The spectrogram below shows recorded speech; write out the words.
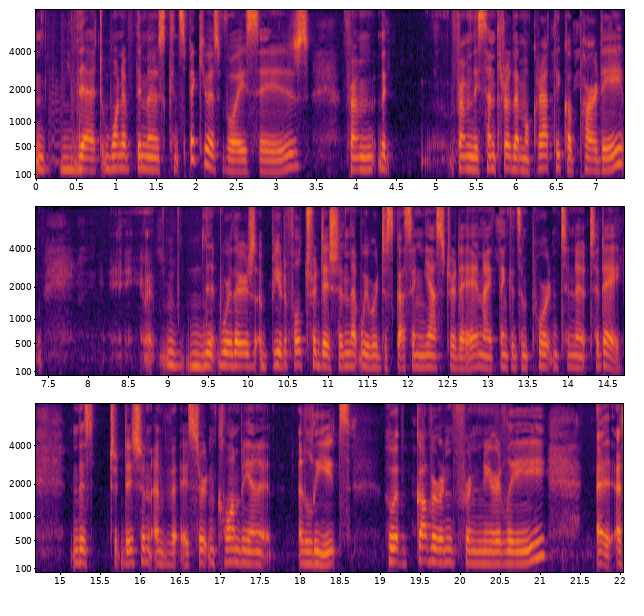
that one of the most conspicuous voices from the from the Centro Democrático Party eh, where there's a beautiful tradition that we were discussing yesterday, and I think it's important to note today. This tradition of a certain Colombian elites who have governed for nearly a, a,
